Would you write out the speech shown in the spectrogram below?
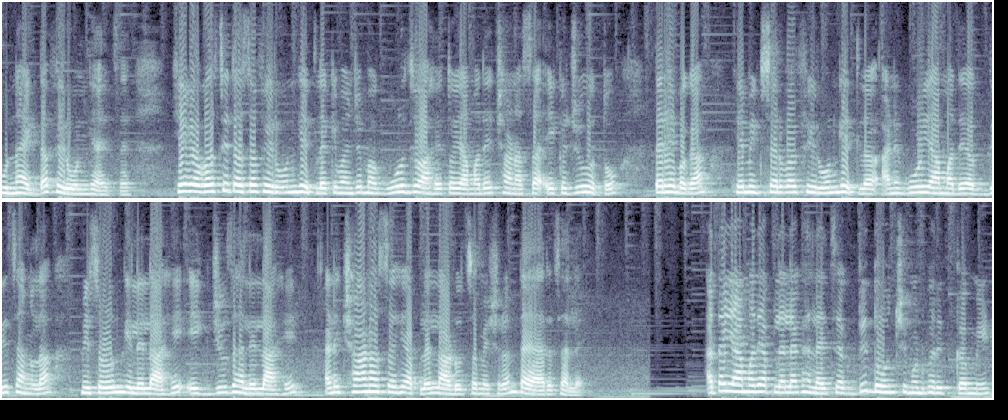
पुन्हा एकदा फिरवून घ्यायचं आहे हे व्यवस्थित असं फिरवून घेतलं की म्हणजे मग गूळ जो आहे तो यामध्ये छान असा एकजीव होतो. तर हे बघा हे मिक्सरवर फिरवून घेतलं आणि गूळ यामध्ये अगदी चांगला मिसळून गेलेला आहे एकजीव झालेला आहे. आणि छान असं हे आपलं लाडूचं मिश्रण तयार झालं आहे आता यामध्ये आपल्याला घालायचे अगदी दोन चिमूटभर इतकं मीठ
